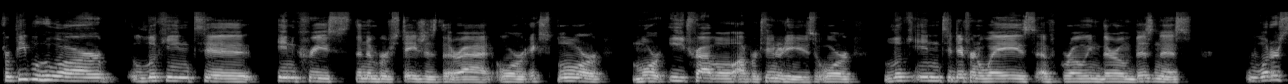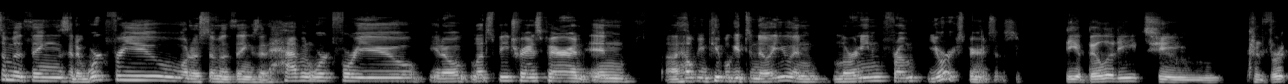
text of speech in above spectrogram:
for people who are looking to increase the number of stages they're at or explore more e-travel opportunities or look into different ways of growing their own business what are some of the things that have worked for you? What are some of the things that haven't worked for you? You know let's be transparent in uh, helping people get to know you and learning from your experiences. The ability to convert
